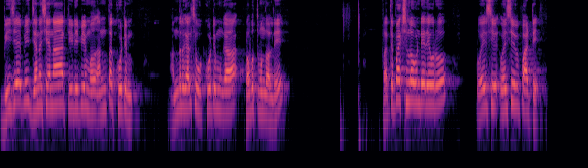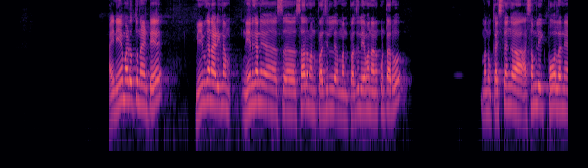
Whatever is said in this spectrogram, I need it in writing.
బీజేపీ జనసేన టీడీపీ అంతా కూటమి అందరు కలిసి ఒక కూటమిగా ప్రభుత్వం ఉంది వాళ్ళది. ప్రతిపక్షంలో ఉండేది ఎవరు? YC YCP party. ఆయన ఏం అడుగుతున్నాడంటే మేము కానీ అడిగినాం నేను కానీ సార్ మన ప్రజలు మన ప్రజలు ఏమని అనుకుంటారు? మనం ఖచ్చితంగా అసెంబ్లీకి పోవాలని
